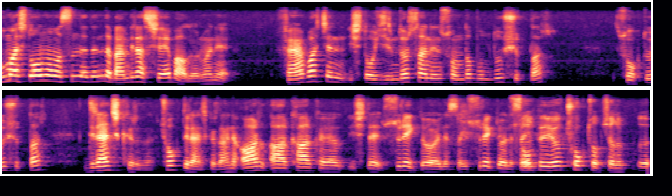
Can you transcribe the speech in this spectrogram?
Bu maçta olmamasının nedeni de ben biraz şeye bağlıyorum. Hani Fenerbahçe'nin işte o 24 saniyenin sonunda bulduğu şutlar, soktuğu şutlar direnç kırdı. Çok direnç kırdı. Hani ar, arka arkaya işte sürekli öyle sayı, sürekli öyle sayı. Son periyot çok top çalıp e,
